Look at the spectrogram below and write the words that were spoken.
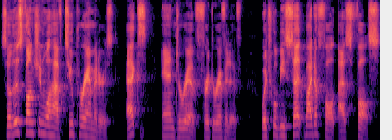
So this function will have two parameters, x and deriv for derivative which will be set by default as false.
